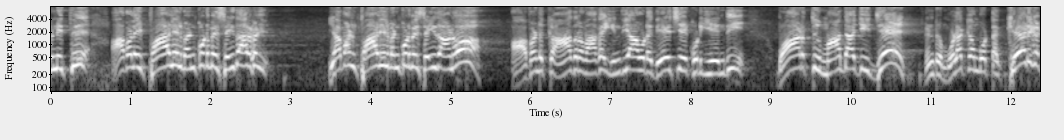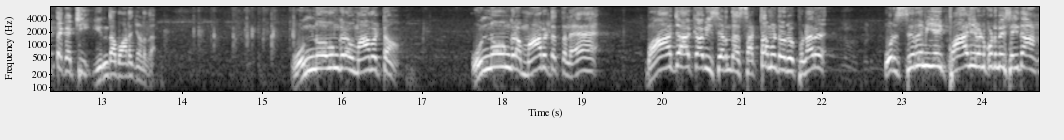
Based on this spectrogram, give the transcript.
திணித்து அவளை பாலியல் வன்கொடுமை செய்தார்கள். எவன் பாலியல் வன்கொடுமை செய்தானோ அவனுக்கு ஆதரவாக இந்தியாவோட தேசிய கொடி ஏந்தி பாரத் மாதாஜி ஜே என்று முழக்கம் போட்ட கேடுகட்ட கட்சி இந்த பாரதிய ஜனதா. உன்னோங்கிற மாவட்டம் உன்னோங்கிற மாவட்டத்தில் பாஜகவை சேர்ந்த சட்டமன்ற உறுப்பினர் ஒரு சிறுமியை பாலியல் கொடுமை செய்தான்.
